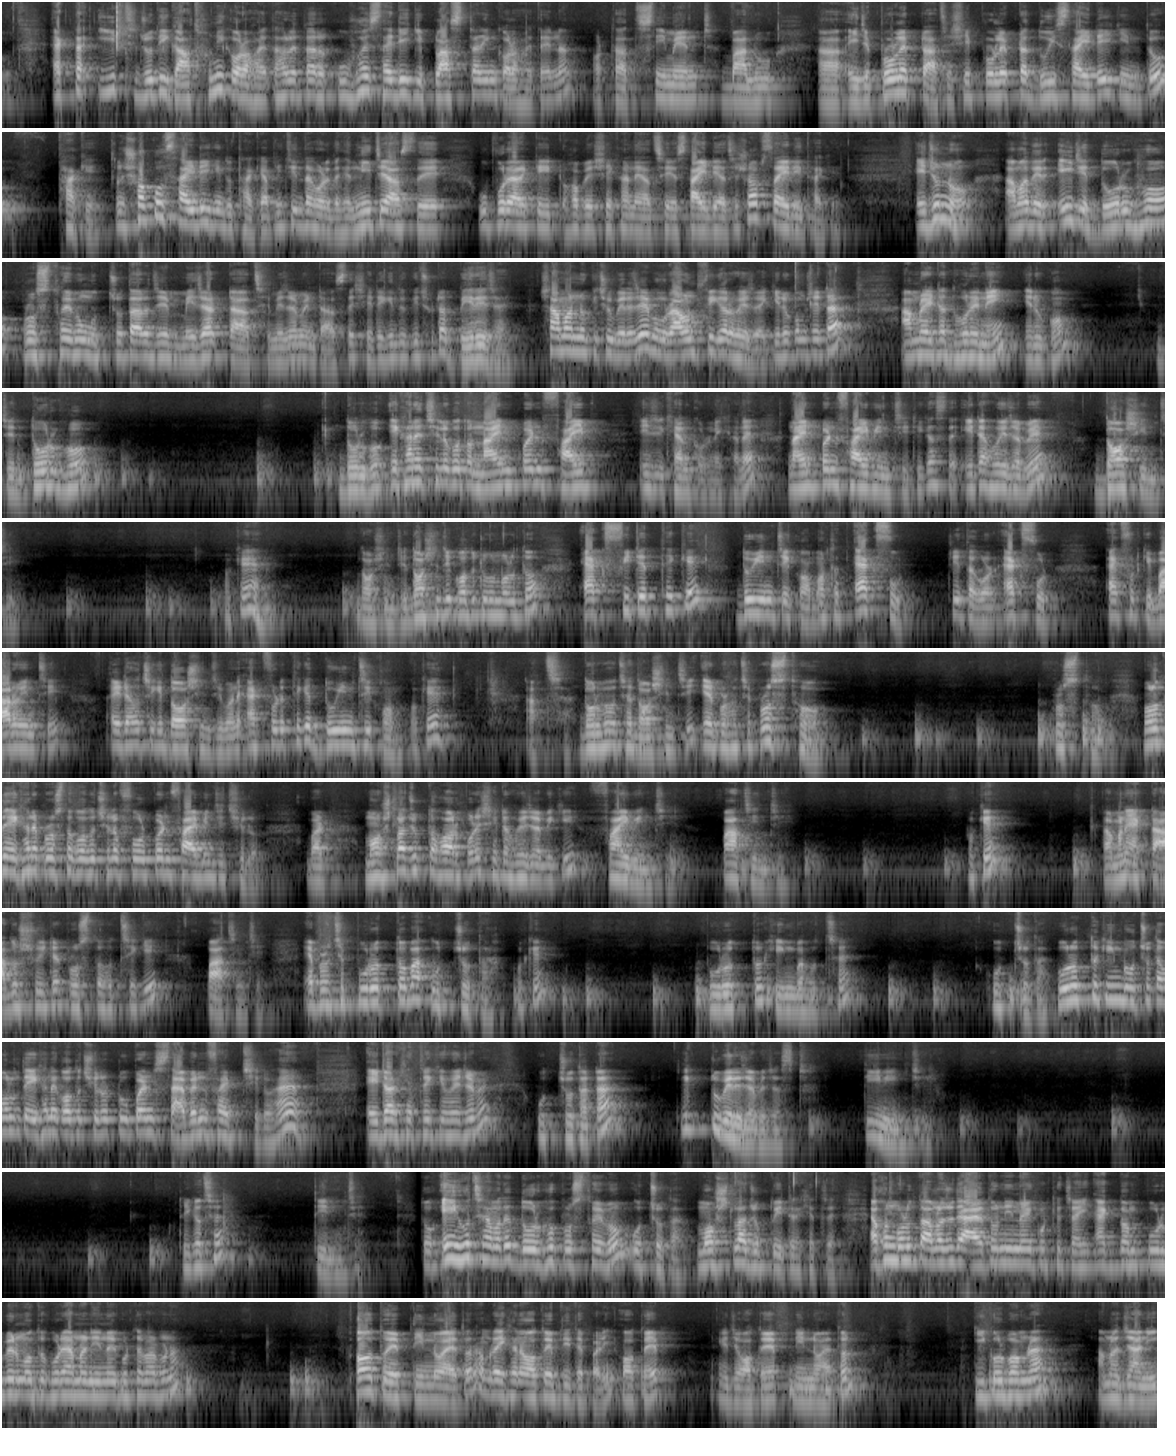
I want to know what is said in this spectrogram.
একটা ইট যদি গাঁথনি করা হয়, তাহলে তার উভয় সাইডেই কি প্লাস্টারিং করা হয়, তাই না? অর্থাৎ সিমেন্ট, বালু এই যে প্রলেপটা আছে, সেই প্রলেপটা দুই সাইডেই কিন্তু থাকে। মানে সকল সাইডেই কিন্তু থাকে। আপনি চিন্তা করে দেখেন, নিচে আছে, উপরে আরেকটা ইট হবে, সেখানে আছে, সাইডে আছে, সব সাইডেই থাকে। এই জন্য আমাদের এই যে দৈর্ঘ্য, প্রস্থ এবং উচ্চতার যে মেজারটা আছে মেজারমেন্টটা আছে, সেটা কিন্তু কিছুটা বেড়ে যায়। সামান্য কিছু বেড়ে যায় এবং রাউন্ড ফিগার হয়ে যায়। কীরকম সেটা? আমরা এটা ধরে নেই এরকম যে দৈর্ঘ্য দৈর্ঘ্য এখানে ছিল কত? নাইন পয়েন্ট ফাইভ এই যে খেয়াল করুন এখানে নাইন পয়েন্ট ফাইভ ইঞ্চি, ঠিক আছে? এটা হয়ে যাবে দশ ইঞ্চি। ওকে? দশ ইঞ্চি। দশ ইঞ্চি কতটুকু বলতো? এক ফিটের থেকে দুই ইঞ্চি কম, অর্থাৎ এক ফুট। চিন্তা করুন, এক ফুট। এক ফুট কি বারো ইঞ্চি? এটা হচ্ছে কি দশ ইঞ্চি মানে এক ফুটের থেকে দুই ইঞ্চি কম, ওকে? আচ্ছা দৈর্ঘ্য হচ্ছে দশ ইঞ্চি, এরপর হচ্ছে প্রস্থ। প্রস্থ। বলুন তো, এখানে প্রস্থ কত ছিল? ফোর পয়েন্ট ফাইভ ইঞ্চি ছিল। বাট মশলাযুক্ত হওয়ার পরে সেটা হয়ে যাবে কি? ফাইভ ইঞ্চি, পাঁচ ইঞ্চি। ওকে? তার মানে একটা আদর্শ ইটের প্রস্থ হচ্ছে কি? পাঁচ ইঞ্চি। এরপর হচ্ছে পুরুত্ব বা উচ্চতা, ওকে? পুরুত্ব কিংবা হচ্ছে উচ্চতা, পুরুত্ব কিংবা উচ্চতা বলুন তো এখানে কত ছিল? টু পয়েন্ট সেভেন ফাইভ ছিল হ্যাঁ? এইটার ক্ষেত্রে কি হয়ে যাবে? উচ্চতাটা একটু বেড়ে যাবে জাস্ট তিন ইঞ্চি। ঠিক আছে? তিন ইঞ্চি। তো এই হচ্ছে আমাদের দৈর্ঘ্য, প্রস্থ এবং উচ্চতা, মশলাযুক্ত ইটের ক্ষেত্রে। এখন বলুন তো, আমরা যদি আয়তন নির্ণয় করতে চাই, একদম পূর্বের মতো করে আমরা নির্ণয় করতে পারব না? অতএব নিম্ন আয়তন, আমরা এখানে অতএব দিতে পারি। অতএব, এই যে অতএব নিম্ন আয়তন, কি করব আমরা? আমরা জানি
